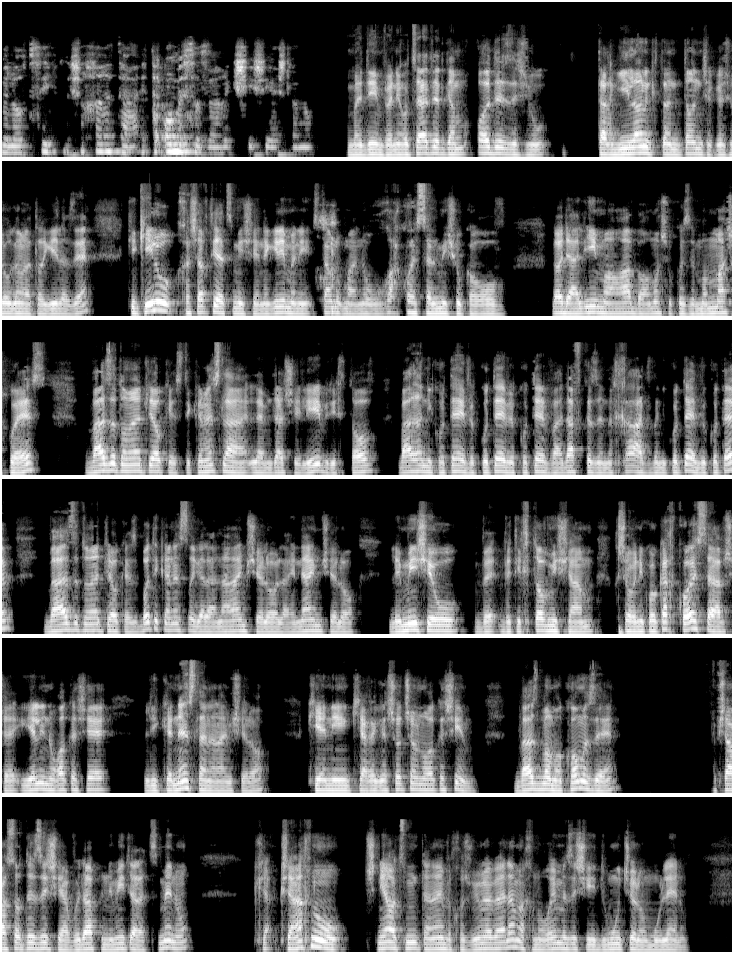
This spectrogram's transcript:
ולהוציא, לשחרר את העומס הזה הרגשי שיש לנו. מדהים, ואני רוצה לתת גם עוד איזשהו תרגילון קטנטון שקשור גם לתרגיל הזה, כי כאילו חשבתי לעצמי שנגיד אם אני, סתם דוגמה, נורא כועס על מישהו קרוב, לא יודע, על אימא או אבא או משהו כזה, ממש כועס, ואז את אומרת לי, אוקיי, אז תיכנס לעמדה שלי ותכתוב, ואז אני כותב וכותב וכותב, והדף כזה נחרט, ואני כותב וכותב, ואז את אומרת לי, אוקיי, אז בוא תיכנס רגע לנעליים שלו, לעיניים שלו, למישהו, ו- ותכתוב משם. עכשיו, אני כל כך כועס עליו, שיהיה לי נורא קשה להיכנס לנעליים שלו, כי, אני, כי הרגשות שם נורא קשים. ואז במקום הזה, אפשר לעשות איזושהי עבודה פנימית על עצמנו, כשאנחנו שנייה עוצמים את העיניים וחושבים לבן אדם, אנחנו רואים איזושהי דמות שלו מולנו.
